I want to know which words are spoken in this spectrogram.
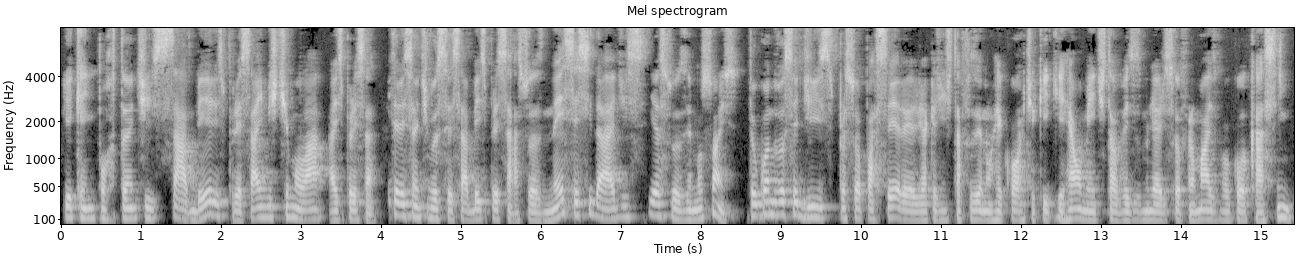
O que, é importante saber expressar e me estimular a expressar? É interessante você saber expressar as suas necessidades e as suas emoções. Então, quando você diz para sua parceira, já que a gente está fazendo um recorte aqui que realmente talvez as mulheres sofram mais, vou colocar assim.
